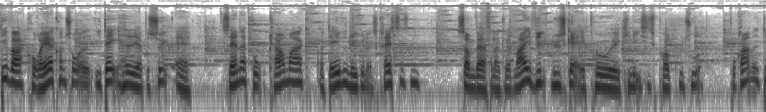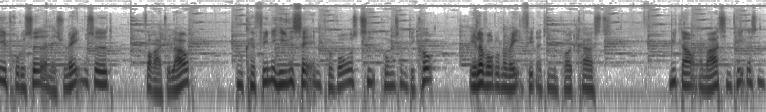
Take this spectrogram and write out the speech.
Det var Korea-kontoret. I dag havde jeg besøg af Sanna Bo Klaumark og David Nikolas Christensen, som i hvert fald har gjort mig vildt nysgerrig på øh, kinesisk popkultur. Programmet det er produceret af Nationalmuseet for Radio Loud. Du kan finde hele serien på vorestid.dk, eller hvor du normalt finder dine podcasts. Mit navn er Martin Petersen.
